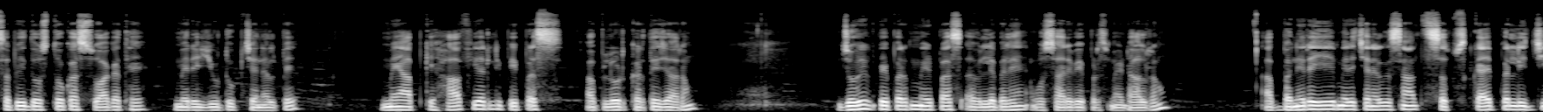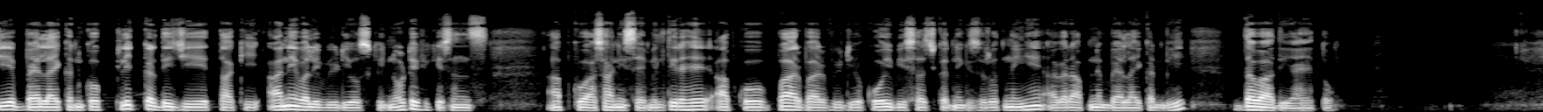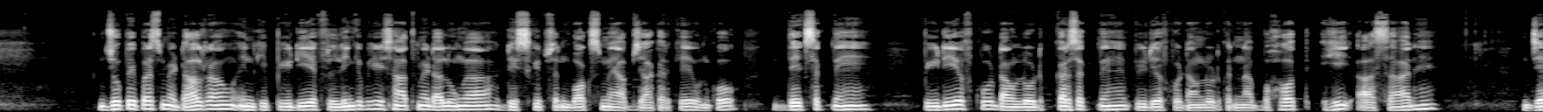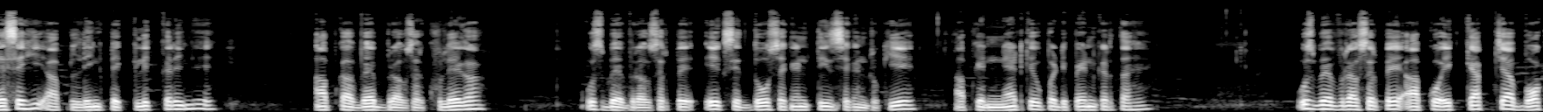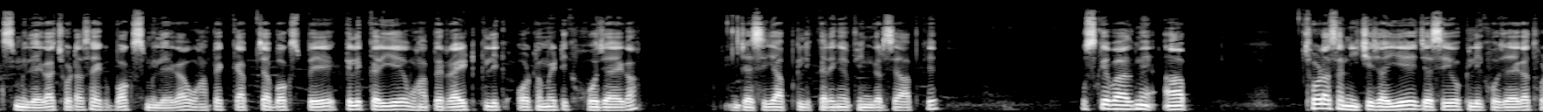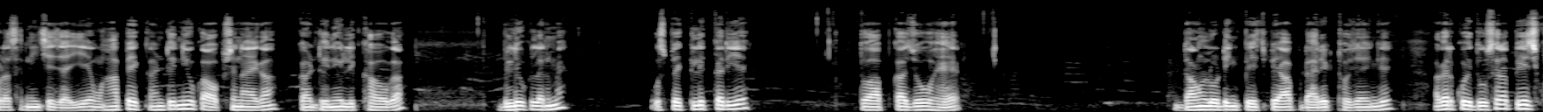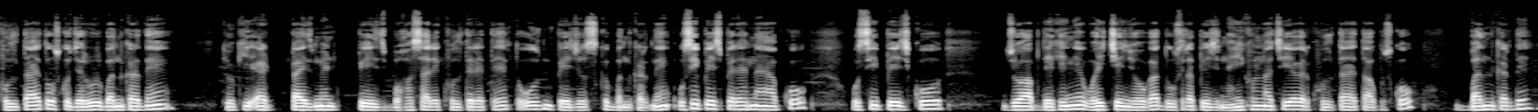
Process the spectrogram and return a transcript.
सभी दोस्तों का स्वागत है मेरे यूट्यूब चैनल पे। मैं आपके हाफ़ ईयरली पेपर्स अपलोड करते जा रहा हूँ। जो भी पेपर मेरे पास अवेलेबल हैं, वो सारे पेपर्स मैं डाल रहा हूँ। आप बने रहिए मेरे चैनल के साथ सब्सक्राइब कर लीजिए बेल आइकन को क्लिक कर दीजिए, ताकि आने वाली वीडियोस की नोटिफिकेशंस आपको आसानी से मिलती रहे। आपको बार बार वीडियो कोई भी सर्च करने की ज़रूरत नहीं है। अगर आपने बेल आइकन भी दबा दिया है तो जो पेपर्स मैं डाल रहा हूँ, इनकी पीडीएफ लिंक भी साथ में डालूँगा। डिस्क्रिप्शन बॉक्स में आप जा कर के उनको देख सकते हैं। पीडीएफ को डाउनलोड कर सकते हैं। पीडीएफ को डाउनलोड करना बहुत ही आसान है। जैसे ही आप लिंक पे क्लिक करेंगे, आपका वेब ब्राउज़र खुलेगा। उस वेब ब्राउज़र पे एक से दो सेकंड, तीन सेकंड रुकिए। आपके नेट के ऊपर डिपेंड करता है। उस वेब ब्राउज़र पे आपको एक कैप्चा बॉक्स मिलेगा, छोटा सा एक बॉक्स मिलेगा, वहाँ पे कैप्चा बॉक्स पे क्लिक करिए, वहाँ पे राइट क्लिक ऑटोमेटिक हो जाएगा। जैसे ही आप क्लिक करेंगे फिंगर से आपके, उसके बाद में आप थोड़ा सा नीचे जाइए, जैसे वो क्लिक हो जाएगा, थोड़ा सा नीचे जाइए, वहाँ पे कंटिन्यू का ऑप्शन आएगा, कंटिन्यू लिखा होगा, ब्लू कलर में, उस पर क्लिक करिए तो आपका जो है डाउनलोडिंग पेज पे आप डायरेक्ट हो जाएँगे। अगर कोई दूसरा पेज खुलता है तो उसको ज़रूर बंद कर दें, क्योंकि एडवर्टाइजमेंट पेज बहुत सारे खुलते रहते हैं तो उन पेजों को बंद कर दें। उसी पेज पे रहना है आपको। उसी पेज को जो आप देखेंगे वही चेंज होगा। दूसरा पेज नहीं खुलना चाहिए। अगर खुलता है तो आप उसको बंद कर दें।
